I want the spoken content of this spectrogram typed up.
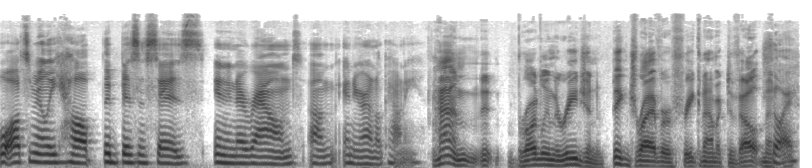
will ultimately help the businesses in and around um, Anne Arundel County. And broadly in the region, a big driver for economic development. Sure.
